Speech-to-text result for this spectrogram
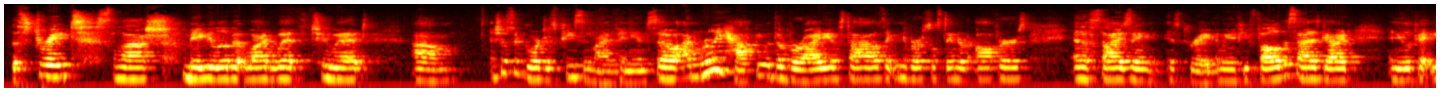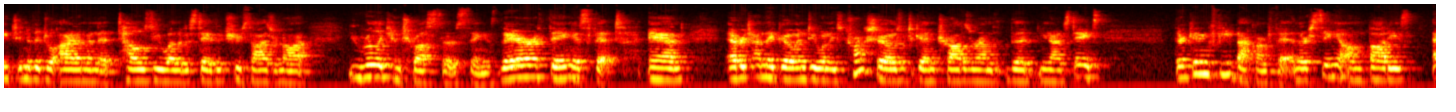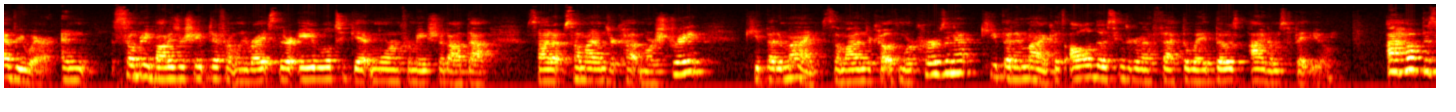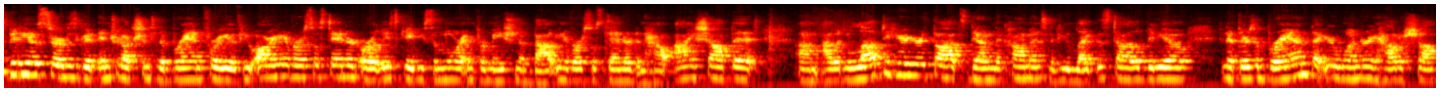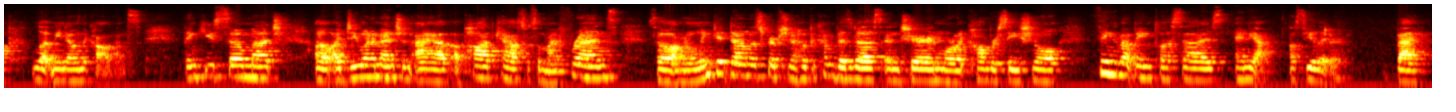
the straight slash maybe a little bit wide width to it. Um, it's just a gorgeous piece in my opinion. So I'm really happy with the variety of styles that Universal Standard offers and the sizing is great. I mean, if you follow the size guide and you look at each individual item and it tells you whether to stay the true size or not, you really can trust those things. Their thing is fit. And every time they go and do one of these trunk shows, which again travels around the United States, they're getting feedback on fit and they're seeing it on bodies everywhere. And so many bodies are shaped differently, right? So they're able to get more information about that. Some items are cut more straight keep that in mind. Some items are cut with more curves in it, keep that in mind because all of those things are going to affect the way those items fit you. I hope this video served as a good introduction to the brand for you if you are Universal Standard or at least gave you some more information about Universal Standard and how I shop it. Um, I would love to hear your thoughts down in the comments and if you like this style of video and if there's a brand that you're wondering how to shop, let me know in the comments. Thank you so much. Oh, I do want to mention I have a podcast with some of my friends, so I'm going to link it down in the description. I hope you come visit us and share in more like conversational things about being plus size. And yeah, I'll see you later. Bye.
